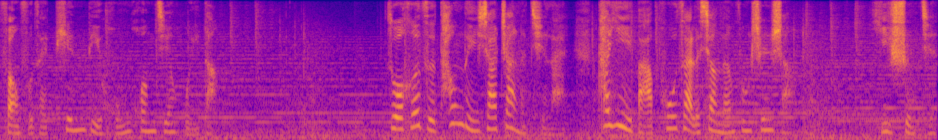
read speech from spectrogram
仿佛在天地洪荒间回荡。左和子腾的一下站了起来，他一把扑在了向南风身上，一瞬间。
